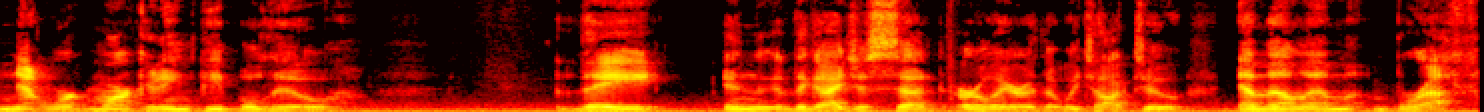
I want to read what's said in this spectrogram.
network marketing people do, they and the, the guy just said earlier that we talked to MLM breath.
